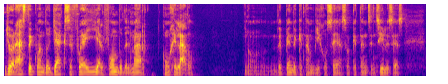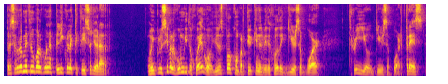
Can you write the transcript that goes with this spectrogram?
lloraste cuando Jack se fue ahí al fondo del mar congelado. Depende qué tan viejo seas o qué tan sensible seas. Pero seguramente hubo alguna película que te hizo llorar. O inclusive algún videojuego. Yo les puedo compartir que en el videojuego de Gears of War 3 o Gears of War 3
